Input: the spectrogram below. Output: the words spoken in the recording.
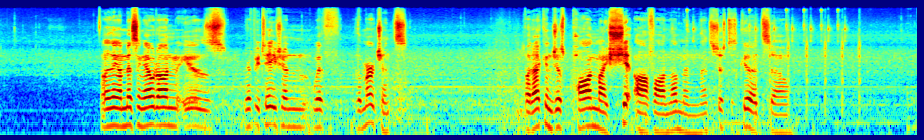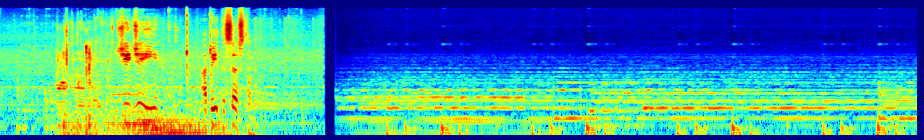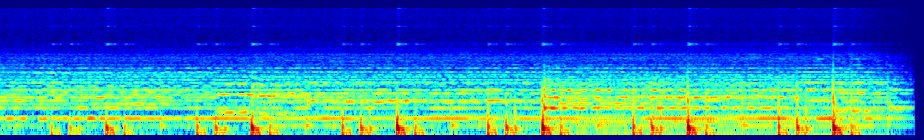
The only thing I'm missing out on is reputation with the merchants. But I can just pawn my shit off on them, and that's just as good, so... GG, I beat the system.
